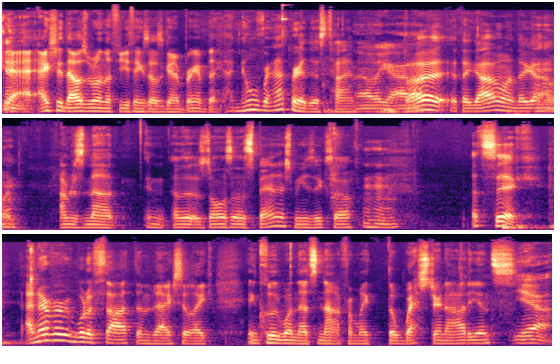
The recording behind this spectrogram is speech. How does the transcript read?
Yeah, a- actually, that was one of the few things I was gonna bring up. Like, no rapper this time, Oh, they got but if they got one, they got one. I'm just not. In, I just don't listen to Spanish music, so Mhm. that's sick. I never would have thought them to actually like include one that's not from like the Western audience. Yeah.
